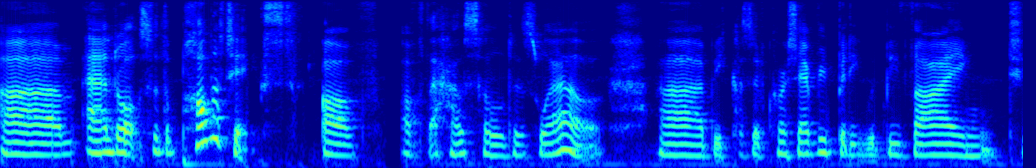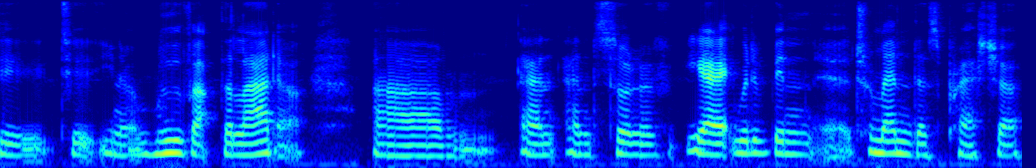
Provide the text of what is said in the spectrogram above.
um, and also the politics of of the household as well, uh, because of course everybody would be vying to to you know move up the ladder, um, and and sort of yeah, it would have been tremendous pressure.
